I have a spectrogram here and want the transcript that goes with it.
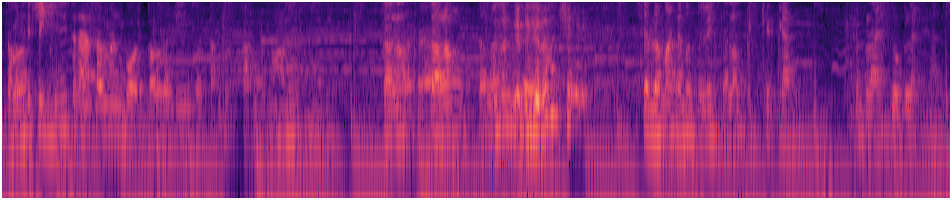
tolong di sini ternyata main botol tadi kotak-kotak Nah, memang. ada. tolong ya? tolong tolong Kedengeran. sebelum anda memilih tolong pikirkan 11 12 kali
